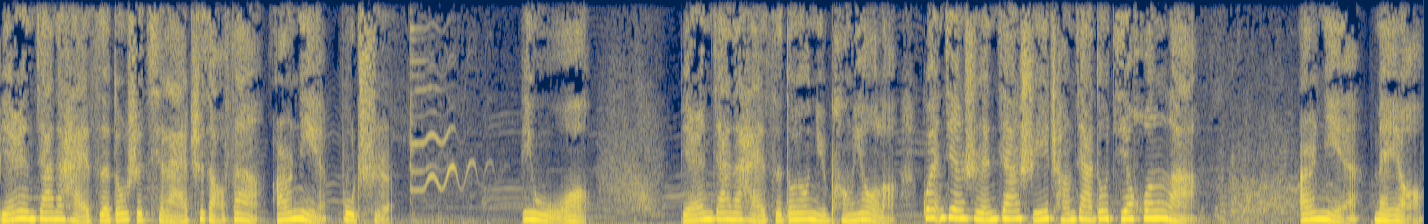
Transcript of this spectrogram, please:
别人家的孩子都是起来吃早饭，而你不吃。第五。别人家的孩子都有女朋友了，关键是人家十一长假都结婚了，而你没有。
